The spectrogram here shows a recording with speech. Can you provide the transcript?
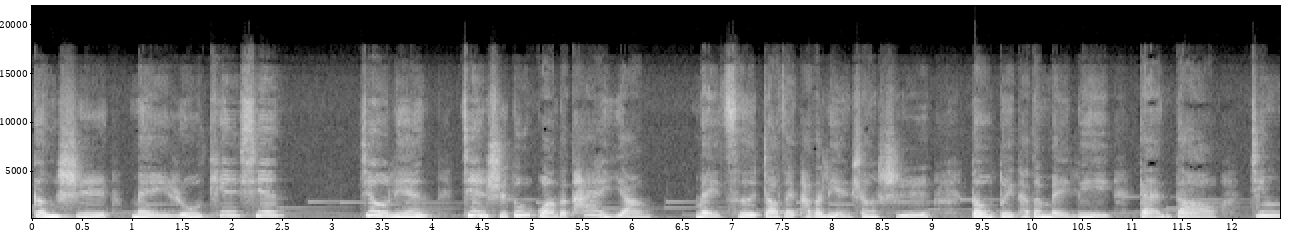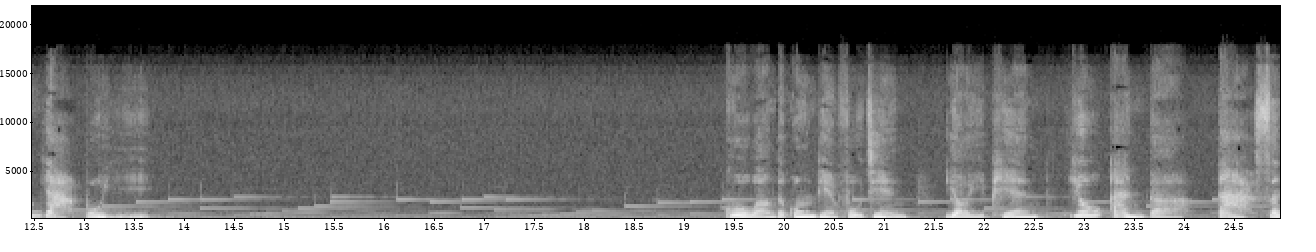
更是美如天仙。就连见识多广的太阳，每次照在她的脸上时，都对她的美丽感到惊讶不已。国王的宫殿附近有一片幽暗的大森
